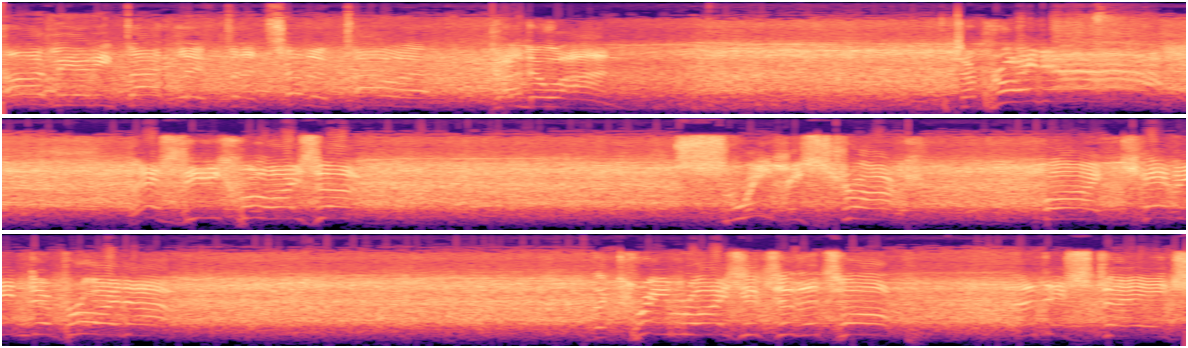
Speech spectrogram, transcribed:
Hardly any backlift, but a ton of power. Gundogan. De Bruyne! There's the equaliser. Sweetly struck by Kevin De Bruyne. The cream rises to the top at this stage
